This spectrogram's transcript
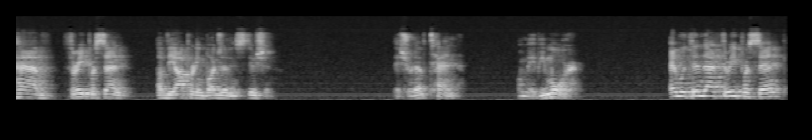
have 3% of the operating budget of an institution. They should have 10 or maybe more. And within that 3%,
